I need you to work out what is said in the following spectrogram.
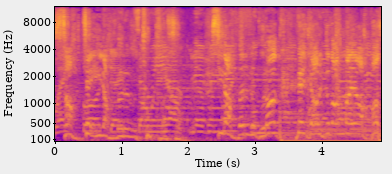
Sahte ilahların kutusu Silahlarını bırak ve yargılanmaya hazır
